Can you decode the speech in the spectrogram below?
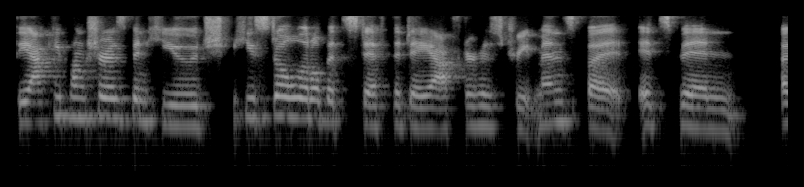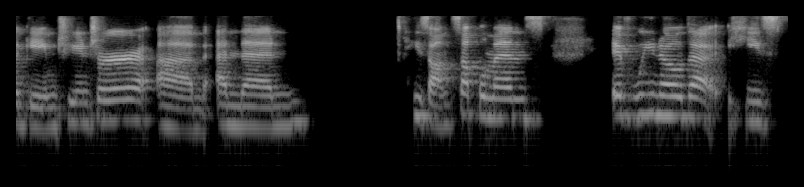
the acupuncture has been huge. He's still a little bit stiff the day after his treatments, but it's been a game changer. Um, and then he's on supplements. If we know that he's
